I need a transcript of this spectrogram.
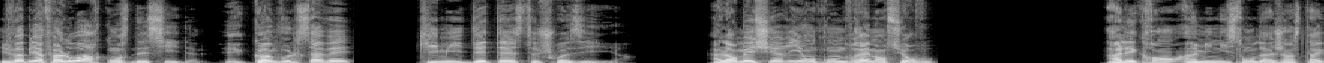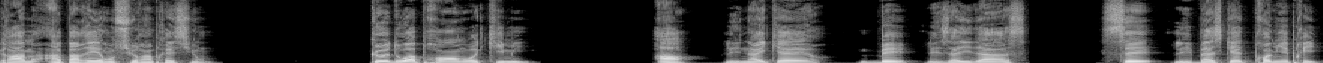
Il va bien falloir qu'on se décide. Et comme vous le savez, Kimi déteste choisir. Alors mes chéris, on compte vraiment sur vous. À l'écran, un mini sondage Instagram apparaît en surimpression. Que doit prendre Kimi? A. Les Nike. B. Les Adidas. C. Les baskets premier prix.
